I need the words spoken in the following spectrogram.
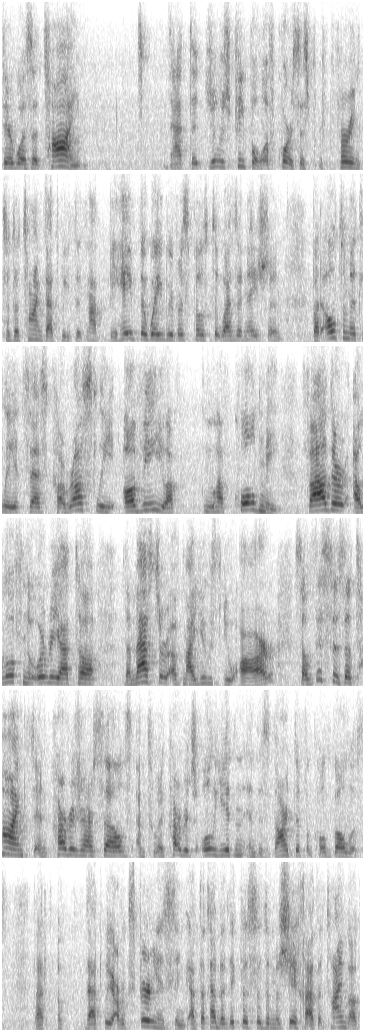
there was a time that the Jewish people, of course, is referring to the time that we did not behave the way we were supposed to as a nation. But ultimately, it says, "Karasli Avi, you have you have called me Father, Aluf Neuriata, the master of my youth. You are." So this is a time to encourage ourselves and to encourage all Yidden in this dark, difficult golus that uh, that we are experiencing at the time of the Mashiach, at the time of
